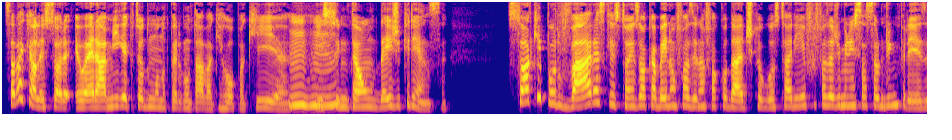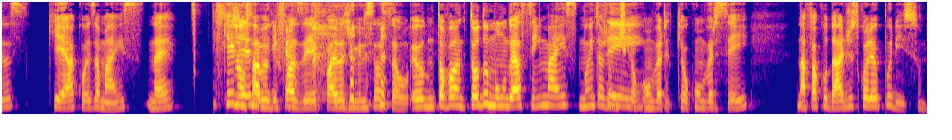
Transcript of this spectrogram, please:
Sabe aquela história? Eu era amiga que todo mundo perguntava que roupa que ia? Uhum. Isso, então, desde criança. Só que por várias questões eu acabei não fazendo a faculdade que eu gostaria. Fui fazer administração de empresas, que é a coisa mais, né, quem não Genérica. sabe o que fazer, faz administração. eu não tô falando que todo mundo é assim, mas muita Sim. gente que eu, conver, que eu conversei na faculdade escolheu por isso.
